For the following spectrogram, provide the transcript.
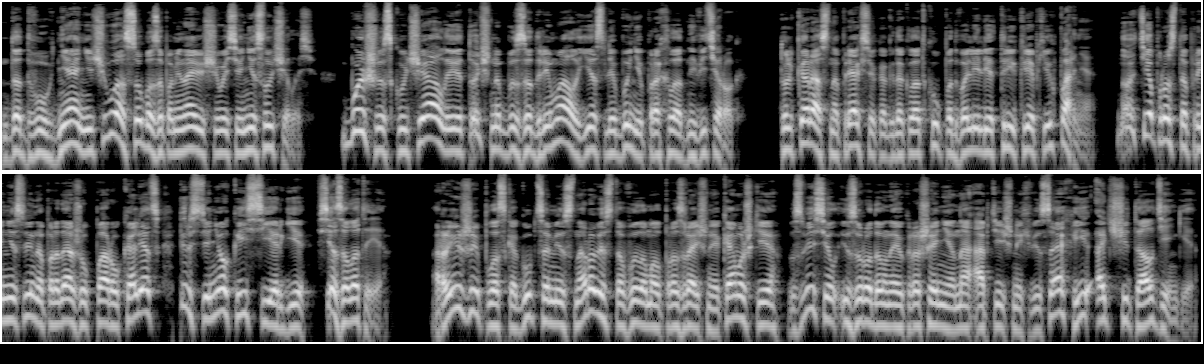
До двух дня ничего особо запоминающегося не случилось. Больше скучал и точно бы задремал, если бы не прохладный ветерок. Только раз напрягся, когда кладку подвалили три крепких парня. Но те просто принесли на продажу пару колец, перстенек и серьги, все золотые. Рыжий плоскогубцами сноровисто выломал прозрачные камушки, взвесил изуродованное украшение на аптечных весах и отсчитал деньги.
